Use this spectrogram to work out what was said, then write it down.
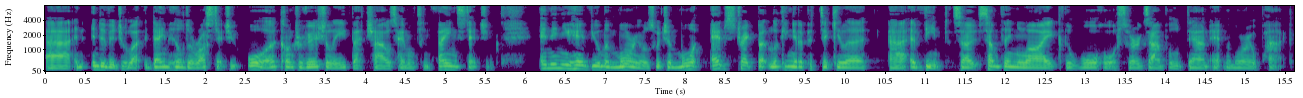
uh, an individual, like the Dame Hilda Ross statue, or controversially, the Charles Hamilton Fane statue. And then you have your memorials, which are more abstract but looking at a particular uh, event. So something like the Warhorse, for example, down at Memorial Park.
